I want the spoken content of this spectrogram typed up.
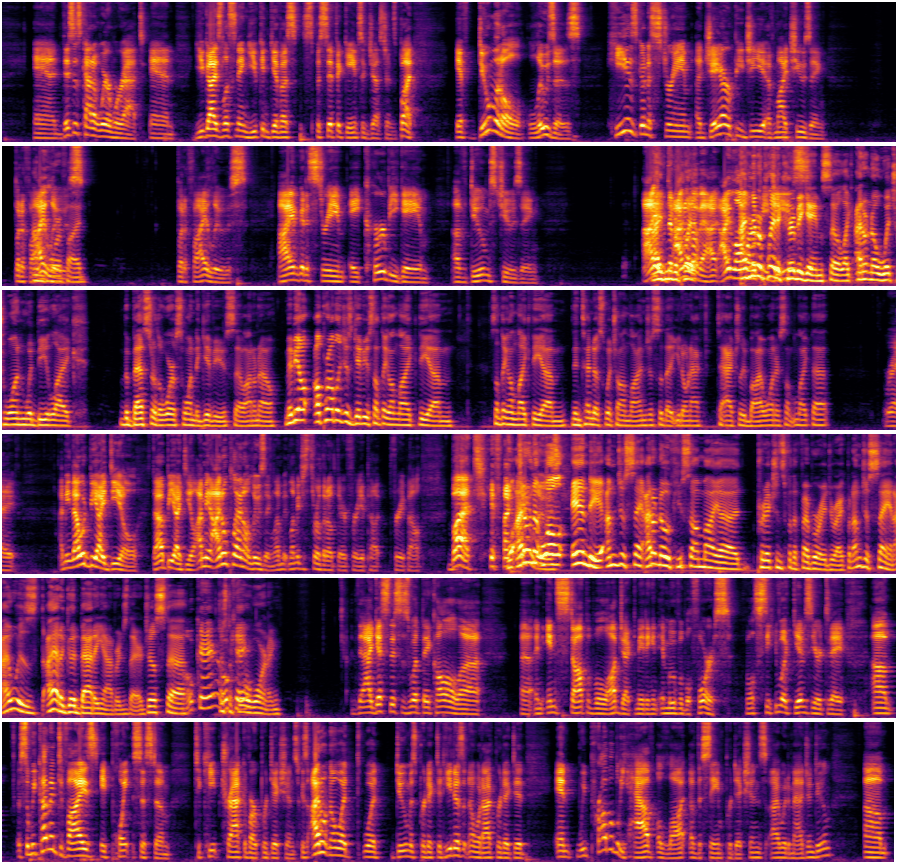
And this is kind of where we're at. And you guys listening, you can give us specific game suggestions. But if Doominal loses, he is going to stream a JRPG of my choosing. But if I'm i lose, but if I lose, I am going to stream a Kirby game of Doom's choosing. I, have never I played. Know, I, I love. I've RPGs. never played a Kirby game, so like I don't know which one would be like the best or the worst one to give you. So I don't know. Maybe I'll I'll probably just give you something on like the um something on like the um Nintendo Switch Online, just so that you don't have to actually buy one or something like that. Right. I mean, that would be ideal. That would be ideal. I mean, I don't plan on losing. Let me let me just throw that out there for you, pal. For you, pal. But if I well, I don't know. Lose... Well, Andy, I'm just saying. I don't know if you saw my uh, predictions for the February direct, but I'm just saying I was I had a good batting average there. Just uh, okay, just okay. a forewarning. I guess this is what they call uh, uh, an unstoppable object meeting an immovable force. We'll see what gives here today. Um, so we kind of devised a point system to keep track of our predictions because I don't know what what Doom has predicted. He doesn't know what I've predicted and we probably have a lot of the same predictions. I would imagine Doom. Um,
